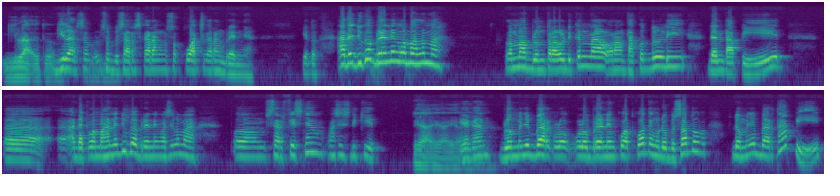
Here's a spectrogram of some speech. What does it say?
gila itu. gila se- sebesar sekarang sekuat sekarang brandnya. Gitu. Ada juga brand yang lemah-lemah. Lemah belum terlalu dikenal, orang takut beli dan tapi eh, ada kelemahannya juga brand yang masih lemah. Em, servisnya masih sedikit. Ya, ya, ya. ya kan belum menyebar kalau kalau brand yang kuat-kuat yang udah besar tuh sudah menyebar tapi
